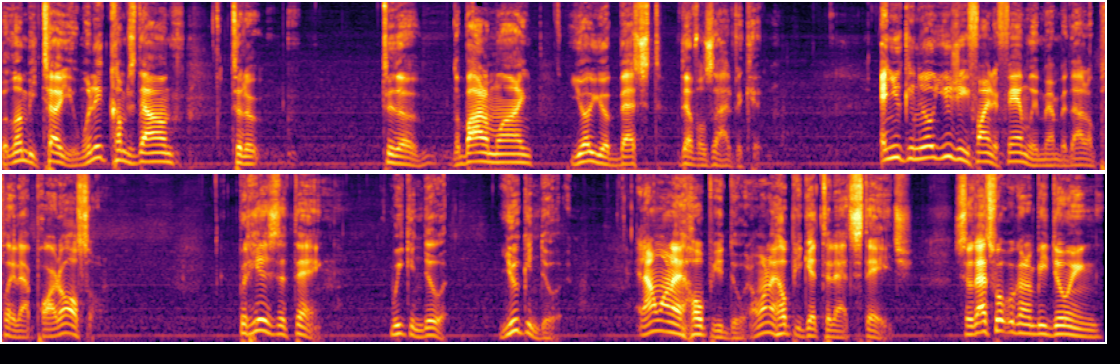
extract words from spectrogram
but let me tell you, when it comes down to the to the the bottom line, you're your best devil's advocate. And you can usually find a family member that'll play that part also. But here's the thing we can do it. You can do it. And I want to help you do it. I want to help you get to that stage. So that's what we're going to be doing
